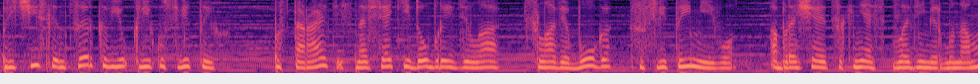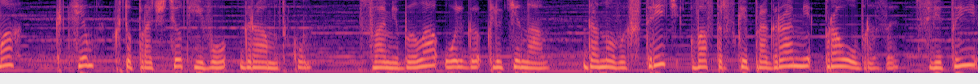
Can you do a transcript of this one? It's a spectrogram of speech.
причислен церковью к лику святых. «Постарайтесь на всякие добрые дела, славя Бога со святыми Его», обращается князь Владимир Мономах к тем, кто прочтет его грамотку. С вами была Ольга Клюкина. До новых встреч в авторской программе «Прообразы. Святые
